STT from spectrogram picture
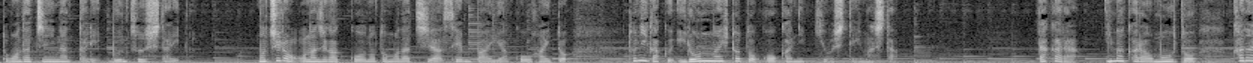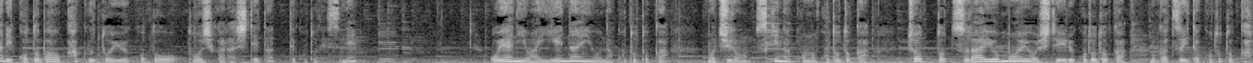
友達になったり文通したり。もちろん同じ学校の友達や先輩や後輩ととにかくいろんな人と交換日記をしていました。だから今から思うとかなり言葉を書くということを当時からしてたってことですね。親には言えないようなこととかもちろん好きな子のこととかちょっと辛い思いをしていることとかムカついたこととか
